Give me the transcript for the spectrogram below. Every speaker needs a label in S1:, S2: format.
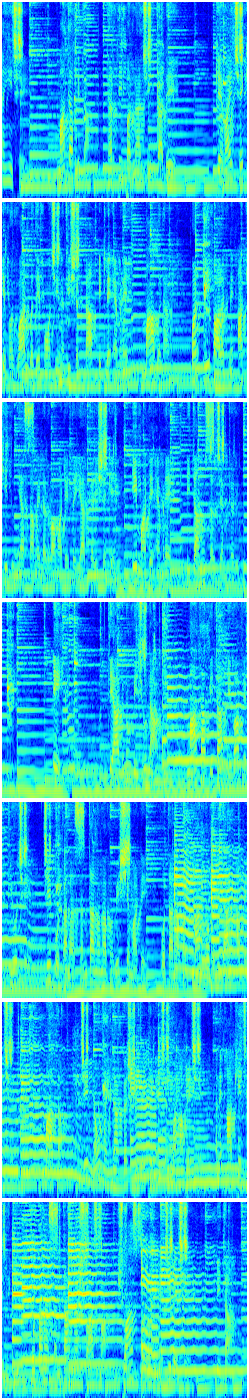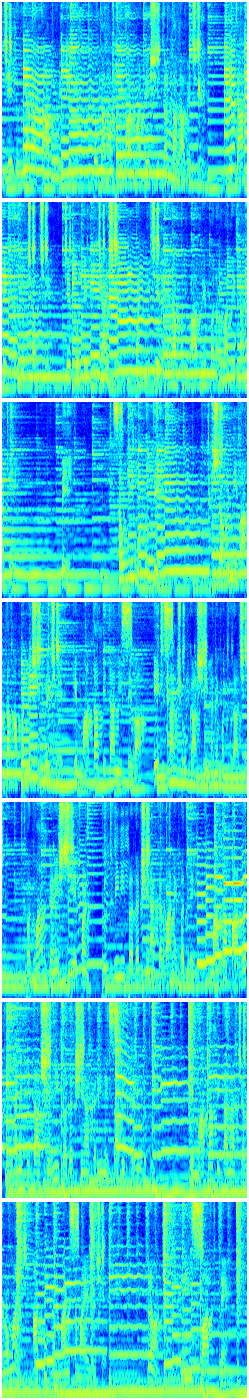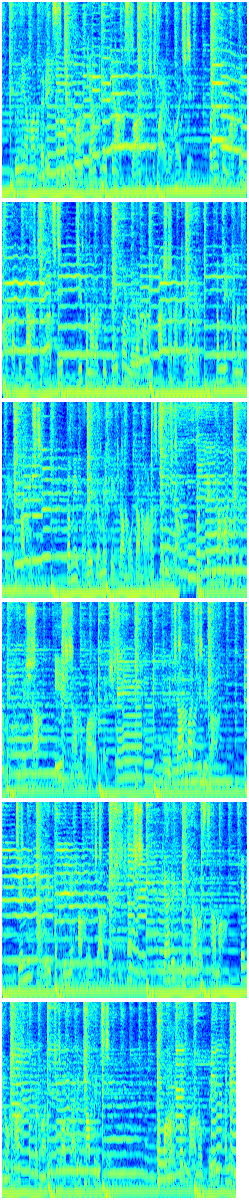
S1: અહીં છે. માતા પિતા ધરતી પરના જીવતા દેવ. કહેવાય છે કે ભગવાન બધે પહોંચી નથી શકતા એટલે એમણે માં બનાવી. પણ એ બાળકને આખી દુનિયા સામે લડવા માટે તૈયાર કરી શકે એ માટે એમણે પિતાનું સર્જન કર્યું. એક, ત્યાગનું બીજું નામ. માતા પિતા એવા વ્યક્તિઓ છે જે પોતાના સંતાનોના ભવિષ્ય માટે પોતાના વર્તમાનનું બલિદાન આપે છે. માતા, જે નવ મહિના કષ્ટ વેઠીને જન્મ આપે છે અને આખી જિંદગી પોતાના સંતાનના શ્વાસમાં શ્વાસ પરોવીને જીવે છે. પિતા, જે દુનિયાના તાપ વેઠીને પોતાના પરિવાર માટે શીતળતા લાવે છે. પિતા એ ઘરની છે, જે પોતે ભીંજાય છે, પણ નીચે રહેલા પરિવારને પલળવા દેતા નથી. બે, સૌથી મોટું શ્રવણની વાર્તા આપણને શીખવે છે કે માતા પિતાની સેવા એ જ સાચું, કાશી અને મથુરા છે. ભગવાન ગણેશજીએ પણ પૃથ્વીની પ્રદક્ષિણા કરવાને બદલે માતા પાર્વતી અને પિતા શિવની પ્રદક્ષિણા કરીને સાબિત કર્યું હતું કે માતા પિતાના ચરણોમાં જ આખું બ્રહ્માંડ સમાયેલું છે. ત્રણ, નિઃસ્વાર્થ પ્રેમ. દુનિયામાં દરેક સંબંધમાં ક્યાંક તમારાથી કંઈ પણ મેળવવાની આશા રાખ્યા વગર તમને અનંત પ્રેમ આપે છે. તમે ભલે ગમે તેટલા મોટા માણસ બની જાઓ, પણ તેમના માટે તો તમે હંમેશા એ જ નાનું બાળક રહેશો. વિચારવા જેવી વાત. જેમની આંગળી પકડીને આપણે ચાલતા શીખ્યા છીએ, ક્યારેક વૃદ્ધાવસ્થામાં તેમનો હાથ પકડવાની જવાબદારી આપણી છે. કપાળ પર માનો પ્રેમ અને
